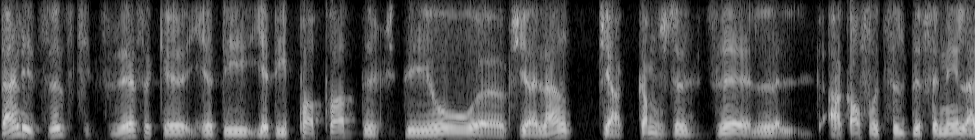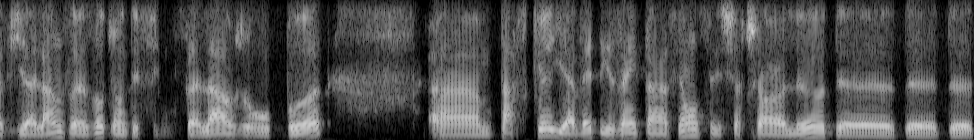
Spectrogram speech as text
dans l'étude, ce qu'il disait, c'est qu'il y a des, il y a des pop-up de vidéos euh, violentes. Puis comme je le disais, encore faut-il définir la violence. Les autres, ils ont défini ça large au bout. Euh, parce qu'il y avait des intentions, ces chercheurs-là, de, de,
